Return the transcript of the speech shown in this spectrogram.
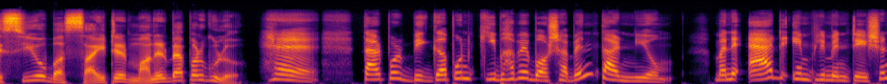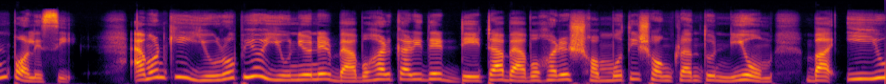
এসিও বা সাইটের মানের ব্যাপারগুলো? হ্যাঁ তারপর বিজ্ঞাপন কীভাবে বসাবেন তার নিয়ম মানে অ্যাড ইমপ্লিমেন্টেশন পলিসি এমনকি ইউরোপীয় ইউনিয়নের ব্যবহারকারীদের ডেটা ব্যবহারের সম্মতি সংক্রান্ত নিয়ম বা ইউ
